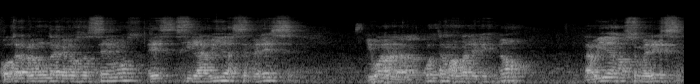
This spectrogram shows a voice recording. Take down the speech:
Otra pregunta que nos hacemos es si la vida se merece. Y bueno, la respuesta más vale que es no. La vida no se merece.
